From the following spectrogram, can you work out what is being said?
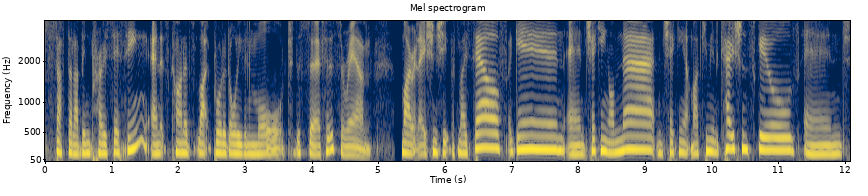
stuff that I've been processing and it's kind of like brought it all even more to the surface around my relationship with myself again and checking on that and checking out my communication skills and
